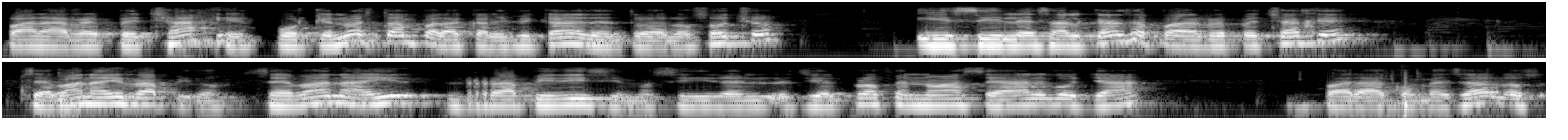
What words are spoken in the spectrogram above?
para repechaje, porque no están para calificar dentro de los ocho y si les alcanza para repechaje, se van a ir rápido, se van a ir rapidísimo. Si el, si el profe no hace algo ya para convencerlos,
